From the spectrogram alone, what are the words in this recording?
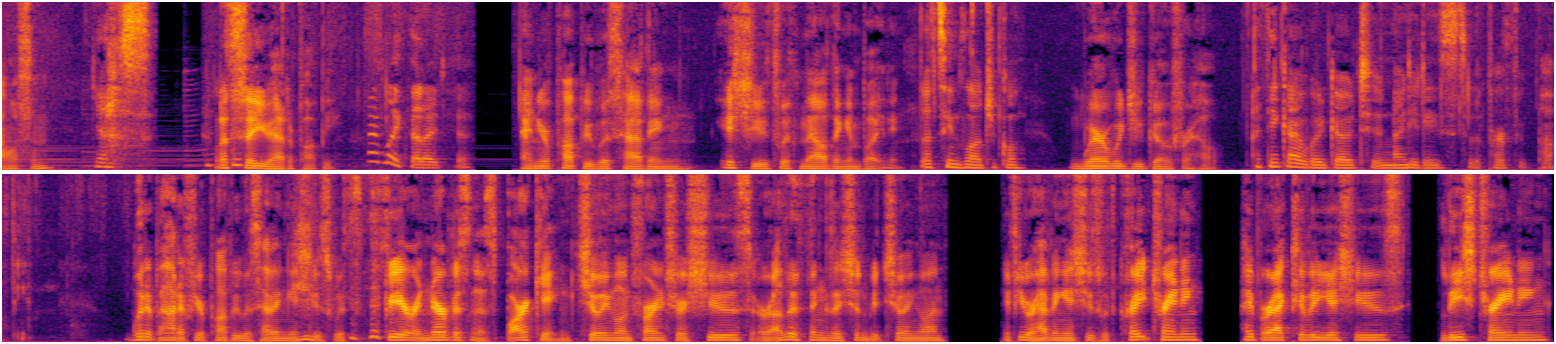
Allison, Yes. let's say you had a puppy, I like that idea. and your puppy was having issues with mouthing and biting. That seems logical. Where would you go for help? I think I would go to 90 Days to the Perfect Puppy. What about if your puppy was having issues with fear and nervousness, barking, chewing on furniture, shoes, or other things they shouldn't be chewing on? If you were having issues with crate training, hyperactivity issues, leash training,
